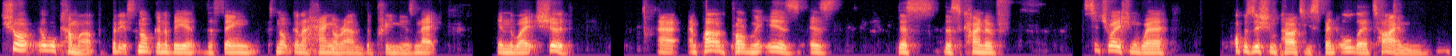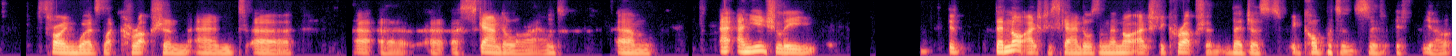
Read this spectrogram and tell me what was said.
sure it will come up but it's not going to be a, the thing it's not going to hang around the premier's neck in the way it should uh, and part of the problem is is this this kind of situation where opposition parties spend all their time throwing words like corruption and uh, a, a, a, scandal around. Um, and, and, usually they're not actually scandals and they're not actually corruption. They're just incompetence, if, if you know,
